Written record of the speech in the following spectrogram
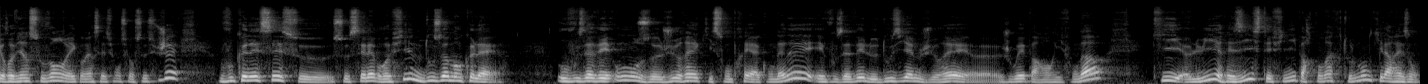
revient souvent dans les conversations sur ce sujet. Vous connaissez ce, célèbre film 12 hommes en colère, où vous avez 11 jurés qui sont prêts à condamner, et vous avez le 12e juré euh, joué par Henri Fonda, qui, lui, résiste et finit par convaincre tout le monde qu'il a raison.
